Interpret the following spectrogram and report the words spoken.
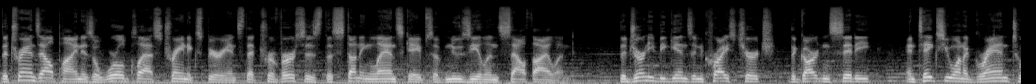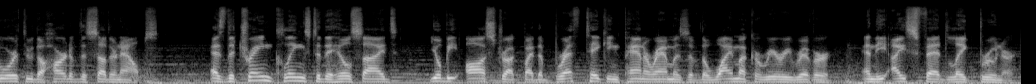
the Transalpine is a world-class train experience that traverses the stunning landscapes of New Zealand's South Island. The journey begins in Christchurch, the Garden City, and takes you on a grand tour through the heart of the Southern Alps. As the train clings to the hillsides, you'll be awestruck by the breathtaking panoramas of the Waimakariri River and the ice-fed Lake Brunner.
